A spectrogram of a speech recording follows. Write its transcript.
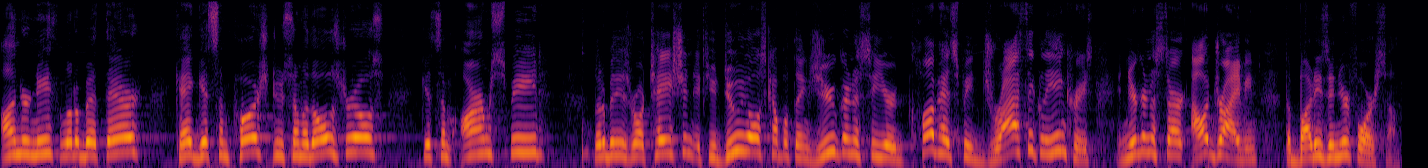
underneath a little bit there. Okay, get some push, do some of those drills, get some arm speed a little bit of these rotation. If you do those couple things, you're going to see your club head speed drastically increase and you're going to start out driving the buddies in your foursome.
